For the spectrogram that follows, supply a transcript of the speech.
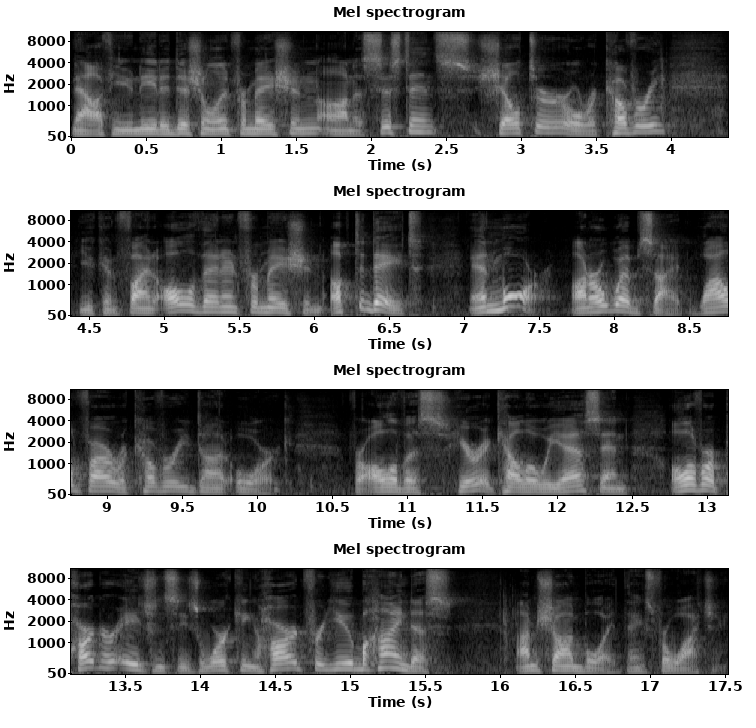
Now if you need additional information on assistance, shelter, or recovery, you can find all of that information up to date and more on our website, wildfirerecovery.org. For all of us here at Cal OES and all of our partner agencies working hard for you behind us, I'm Sean Boyd. Thanks for watching.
